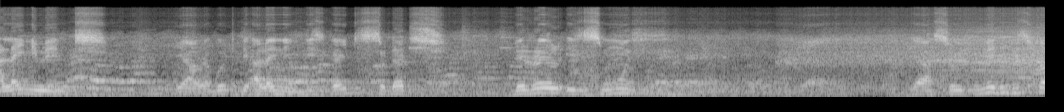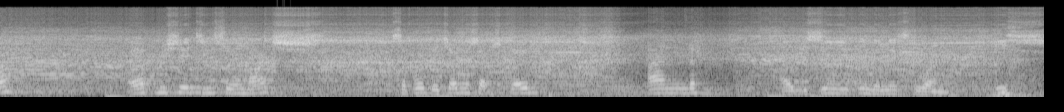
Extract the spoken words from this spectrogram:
alignment. Yeah we are going to be aligning these guides so that the rail is smooth. Yeah so if you made it this far i appreciate you so much. Support the channel subscribe and i'll be seeing you in the next one. Peace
